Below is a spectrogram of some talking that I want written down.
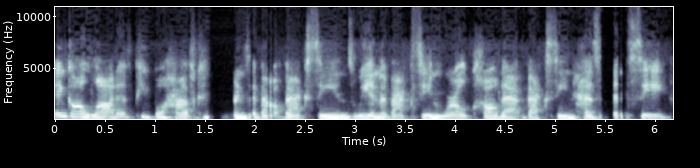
think a lot of people have concerns about vaccines. We in the vaccine world call that vaccine hesitancy.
